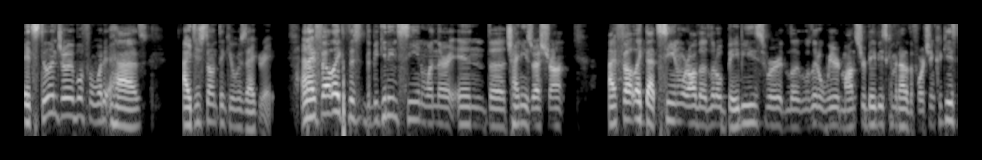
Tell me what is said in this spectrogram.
It's still enjoyable for what it has. I just don't think it was that great. And I felt like this the beginning scene when they're in the Chinese restaurant I felt like that scene where all the little babies were little weird monster babies coming out of the fortune cookies.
